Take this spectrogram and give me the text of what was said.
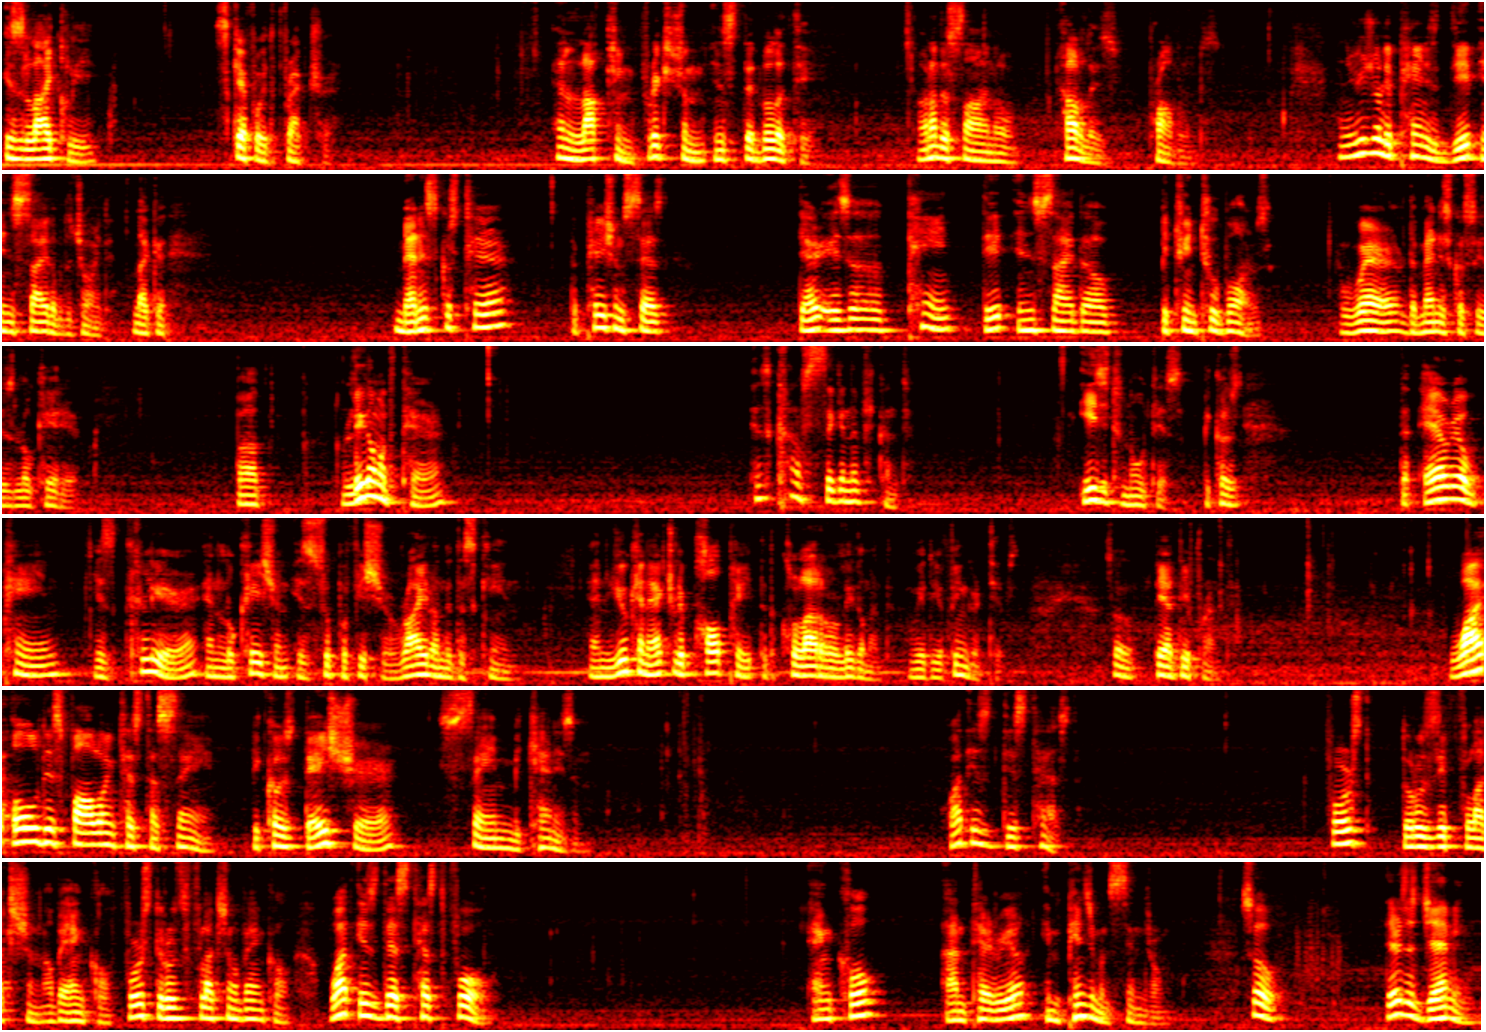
is likely scaphoid fracture. And locking, friction, instability, another sign of cartilage problems. And usually pain is deep inside of the joint, like a meniscus tear. The patient says there is a pain deep inside of between two bones where the meniscus is located. But ligament tear is kind of significant, easy to notice because the area of pain is clear and location is superficial, right under the skin. And you can actually palpate the collateral ligament with your fingertips. So they are different. Why all these following tests are same? Because they share same mechanism. What is this test? First dorsiflexion of ankle. First dorsiflexion of ankle. What is this test for? Ankle anterior impingement syndrome. So there's a jamming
